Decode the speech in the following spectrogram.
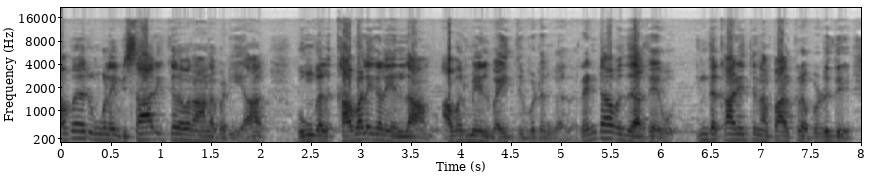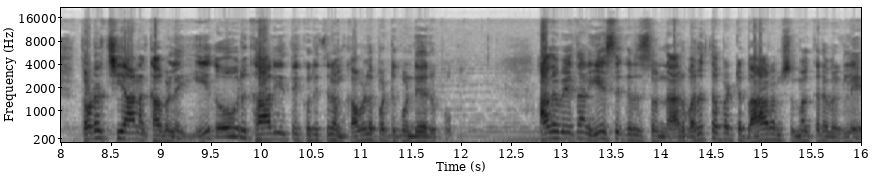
அவர் உங்களை விசாரிக்கிறவரானபடியால் உங்கள் கவலைகளை எல்லாம் அவர் மேல் வைத்து விடுங்கள். ரெண்டாவதாக இந்த காரியத்தை நாம் பார்க்கிற பொழுது தொடர்ச்சியான கவலை ஏதோ ஒரு காரியத்தை குறித்து நாம் கவலைப்பட்டு கொண்டே இருப்போம். ஆகவே தான் இயேசு கிறிஸ்து சொன்னார் வருத்தப்பட்டு பாரம் சுமக்கிறவர்களே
